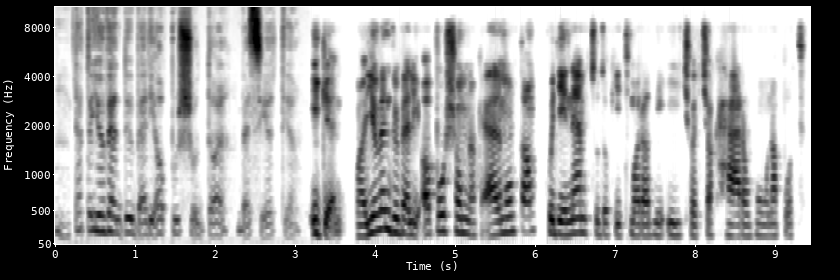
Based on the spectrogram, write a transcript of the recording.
Hm, tehát a jövendőbeli apusoddal beszéltél. Igen. A jövendőbeli aposomnak elmondtam, hogy én nem tudok itt maradni így, hogy csak három hónapot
